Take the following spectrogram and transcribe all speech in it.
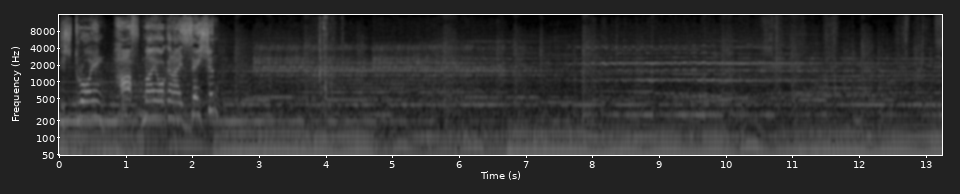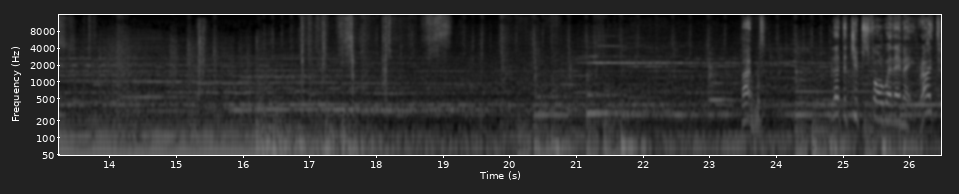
Destroying half my organization. But let the chips fall where they may, right?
